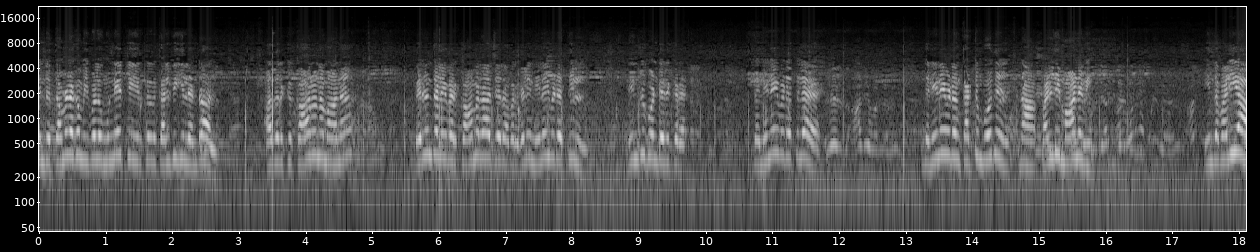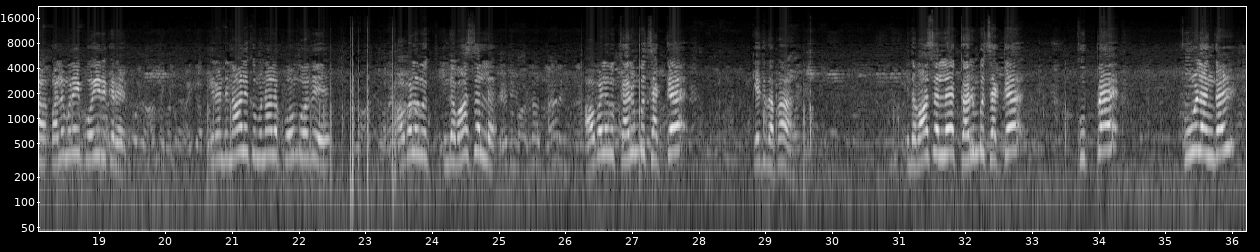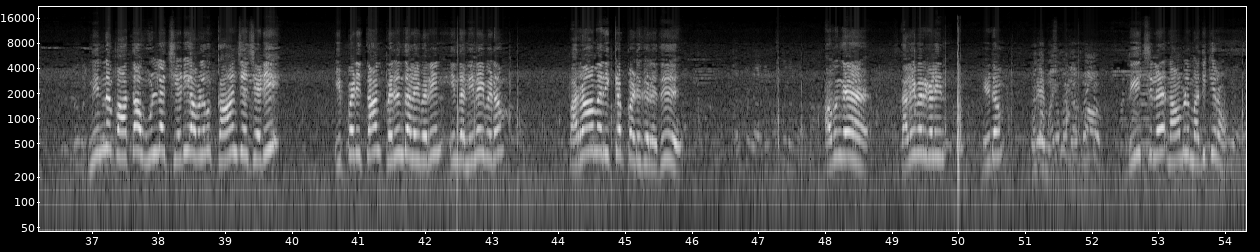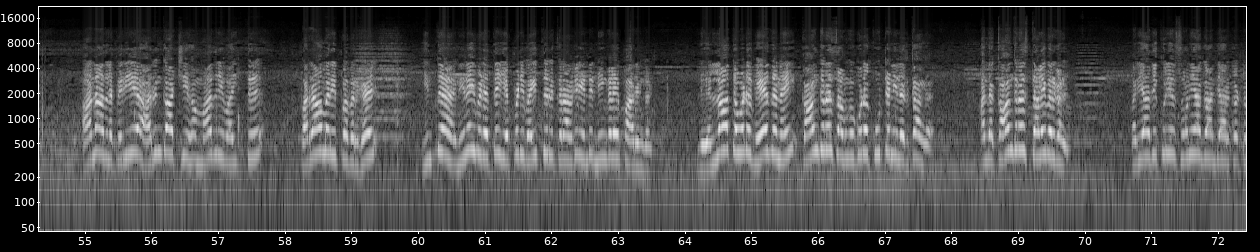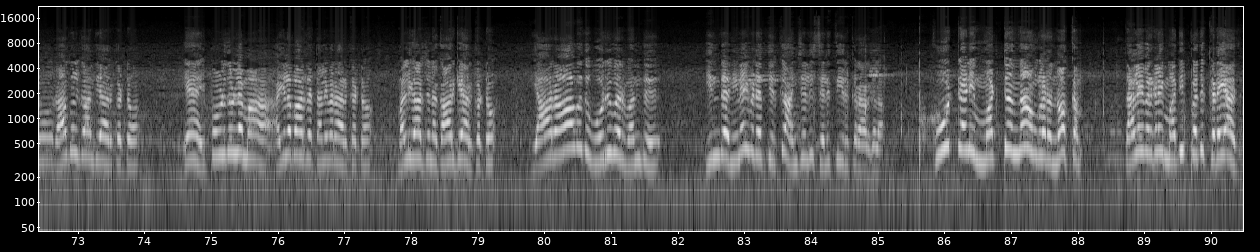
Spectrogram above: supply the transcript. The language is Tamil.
இன்று தமிழகம் இவ்வளவு முன்னேற்றி இருக்கிறது கல்வியில் என்றால் அதற்கு காரணமான பெருந்தலைவர் காமராஜர் அவர்களின் நினைவிடத்தில் நின்று கொண்டிருக்கிற இந்த நினைவிடத்தில் இந்த நினைவிடம் கட்டும்போது நான் பள்ளி மாணவி. இந்த வழியா பலமுறை போயிருக்கிறேன். இரண்டு நாளுக்கு முன்னால போகும்போது அவ்வளவு இந்த வாசல்ல அவ்வளவு கரும்பு சக்க கேக்குதாப்பா? இந்த வாசல்ல கரும்பு செக்க குப்பை கூலங்கள் நின்னு பார்த்தா உள்ள செடி அவ்வளவு காஞ்ச செடி. இப்படித்தான் பெருந்தலைவரின் இந்த நினைவிடம் பராமரிக்கப்படுகிறது. அவங்க தலைவர்களின் இடம் பீச்சில் நாமளும் மதிக்கிறோம். ஆனா அதுல பெரிய அருங்காட்சியகம் மாதிரி வைத்து பராமரிப்பவர்கள் இந்த நினைவிடத்தை எப்படி வைத்திருக்கிறார்கள் என்று நீங்களே பாருங்கள். இது எல்லாத்தோட வேதனை காங்கிரஸ் அவங்க கூட கூட்டணியில இருக்காங்க. அந்த காங்கிரஸ் தலைவர்கள் மரியாதைக்குரிய சோனியா காந்தியா இருக்கட்டும் ராகுல் காந்தியா இருக்கட்டும் ஏன் இப்பொழுதுள்ள மா- அகில பாரத தலைவரா இருக்கட்டும் மல்லிகார்ஜுன கார்கேயா இருக்கட்டும் யாராவது ஒருவர் வந்து இந்த நினைவிடத்திற்கு அஞ்சலி செலுத்தி இருக்கிறார்களா? கூட்டணி மட்டும்தான் அவங்களோட நோக்கம். தலைவர்களை மதிப்பது கிடையாது.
